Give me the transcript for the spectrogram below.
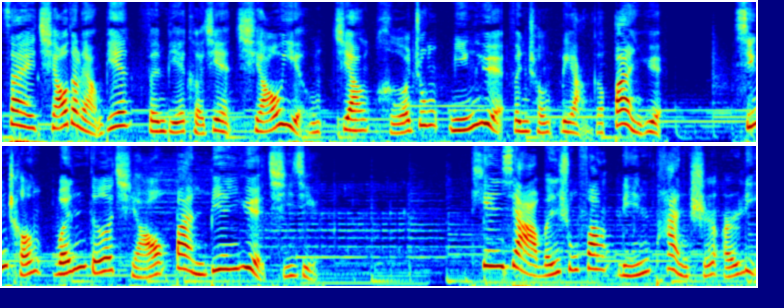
在桥的两边分别可见桥影将河中明月分成两个半月，形成文德桥半边月奇景。天下文书坊临泮池而立，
